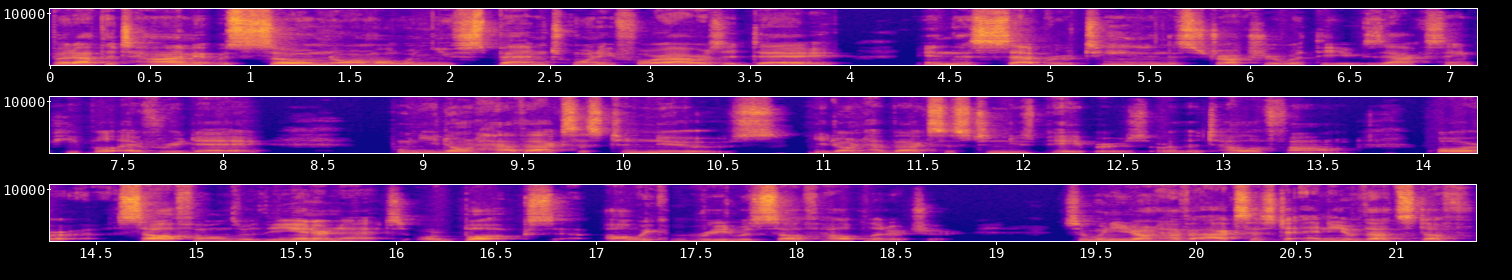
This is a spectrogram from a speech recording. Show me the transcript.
But at the time, it was so normal. When you spend 24 hours a day in this set routine, in this structure with the exact same people every day, when you don't have access to news, you don't have access to newspapers or the telephone or cell phones or the internet or books, all we could read was self help literature. So when you don't have access to any of that stuff,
